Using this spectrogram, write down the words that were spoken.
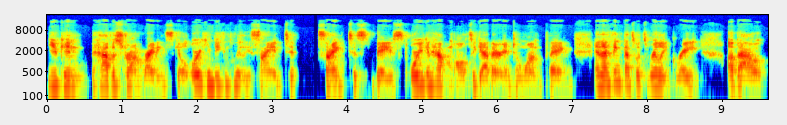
you can have a strong writing skill, or you can be completely scientific scientist based or you can have them all together into one thing and i think that's what's really great about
